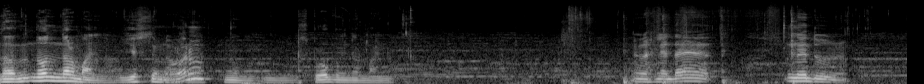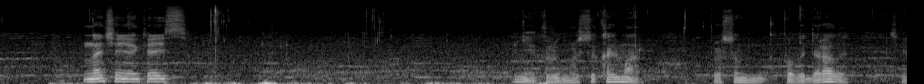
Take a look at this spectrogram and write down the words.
Ну, ну нормально, їсти можна. Норм? Ну, спробуй нормально. Виглядає не дуже. Наче якийсь. Ні, кажу, може це кальмар. Просто повидирали ці.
